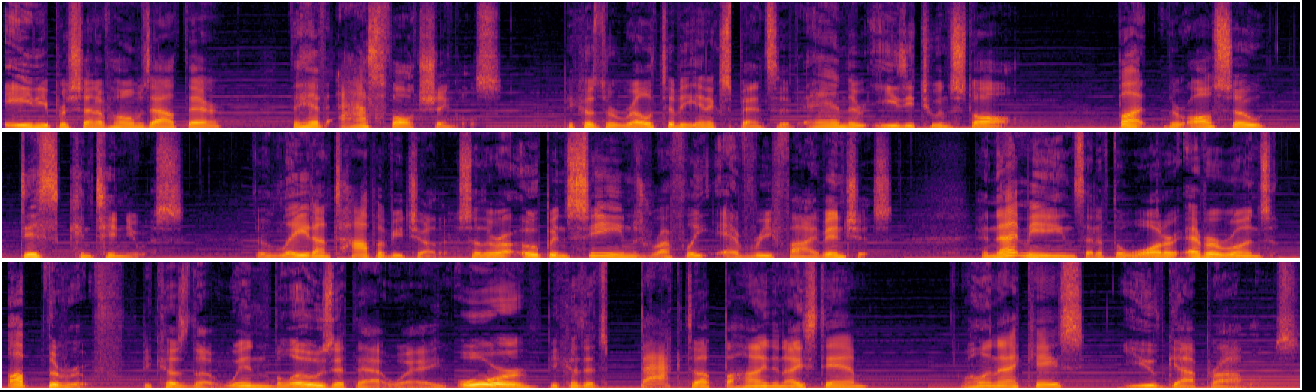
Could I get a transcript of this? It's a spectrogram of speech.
80% of homes out there, they have asphalt shingles because they're relatively inexpensive and they're easy to install. But they're also discontinuous. They're laid on top of each other, so there are open seams roughly every 5 inches. And that means that if the water ever runs up the roof because the wind blows it that way, or because it's backed up behind an ice dam, well, in that case, you've got problems.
